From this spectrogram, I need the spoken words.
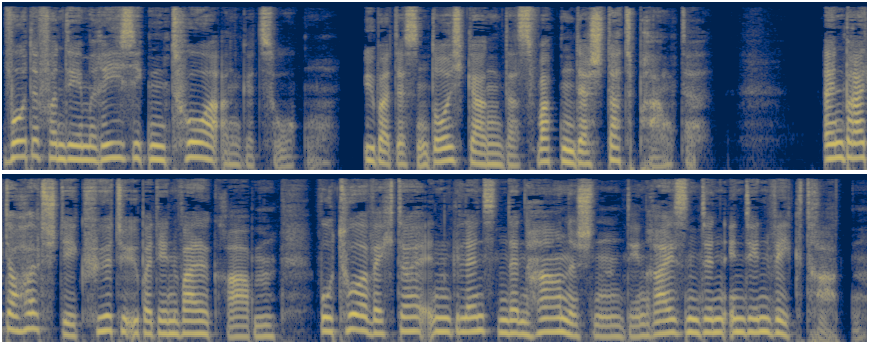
wurde von dem riesigen Tor angezogen, über dessen Durchgang das Wappen der Stadt prangte. Ein breiter Holzsteg führte über den Wallgraben, wo Torwächter in glänzenden Harnischen den Reisenden in den Weg traten.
